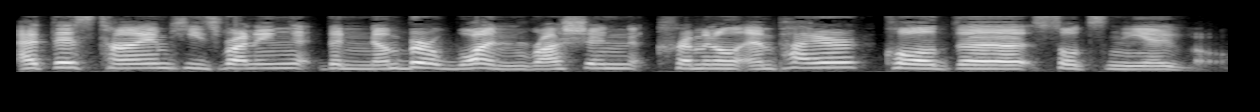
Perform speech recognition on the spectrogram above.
At this time, he's running the number one Russian criminal empire called the Solntsevo.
